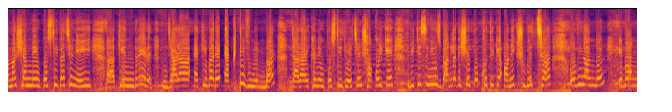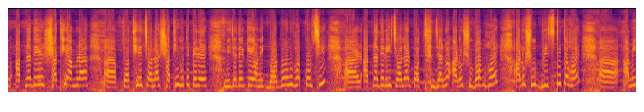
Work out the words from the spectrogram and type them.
আমার সামনে উপস্থিত আছেন এই কেন্দ্রের যারা একেবারে অ্যাক্টিভ মেম্বার তারা এখানে উপস্থিত রয়েছেন। সকলকে বিটিসি নিউজ বাংলাদেশের পক্ষ থেকে অনেক শুভেচ্ছা, অভিনন্দন এবং আপনাদের সাথে আমরা পথে চলার সাথী হতে পেরে নিজেদেরকে অনেক গর্ব অনুভব করছি। আর আপনাদের এই চলার পথ যেন আরও সুগম হয় আরও সুবিস্তৃত হয়। আমি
